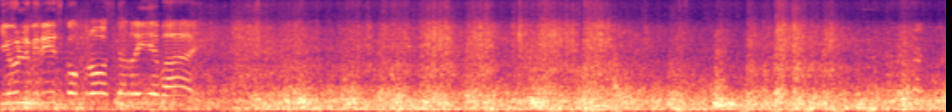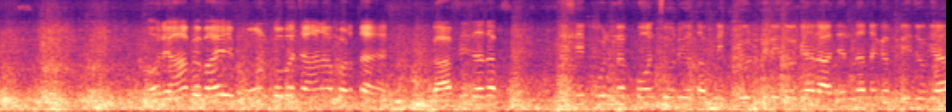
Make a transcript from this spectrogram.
क्यूल ब्रिज को क्रॉस कर रही है भाई। और यहाँ पे भाई फ़ोन को बचाना पड़ता है। काफ़ी ज़्यादा इसी पुल में फ़ोन चोरी होता, अपनी क्यूल ब्रिज हो गया, राजेंद्र नगर ब्रिज हो गया,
